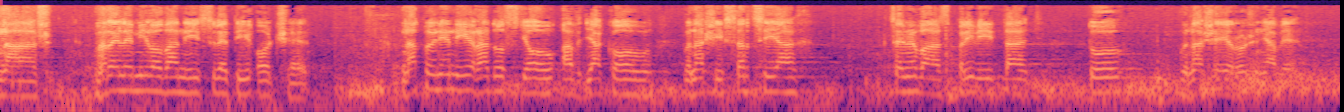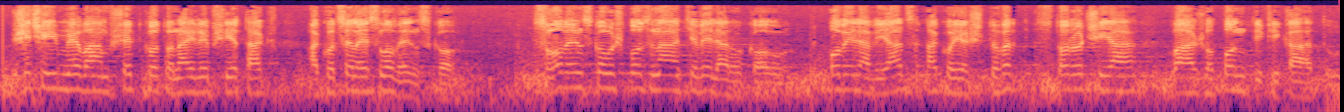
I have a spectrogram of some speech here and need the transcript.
Náš vrele milovaný svätý Oče, naplnený radosťou a vďakou v našich srdciach, chceme vás privítať tu v našej Rožňave. Žičíme vám všetko to najlepšie tak, ako celé Slovensko. Slovensko už poznáte veľa rokov oveľa viac ako je štvrť storočia vášho pontifikátu.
